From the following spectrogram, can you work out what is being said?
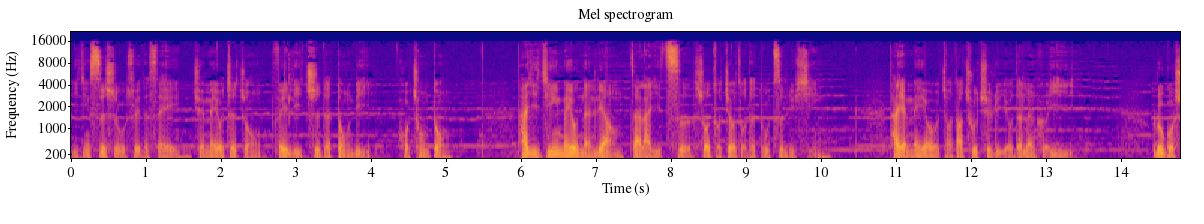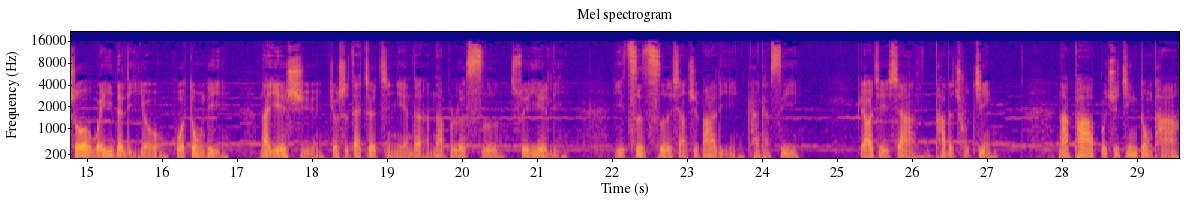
已经四十五岁的谁，却没有这种非理智的动力或冲动。他已经没有能量再来一次说走就走的独自旅行，他也没有找到出去旅游的任何意义。如果说唯一的理由或动力，那也许就是在这几年的那不勒斯岁月里，一次次想去巴黎看看 C，了解一下他的处境。哪怕不去惊动他，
